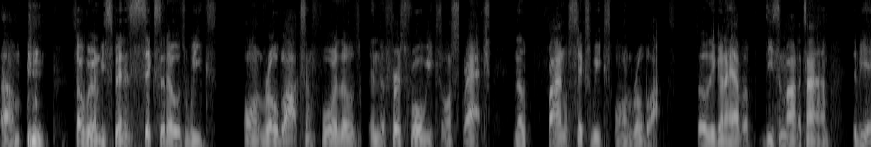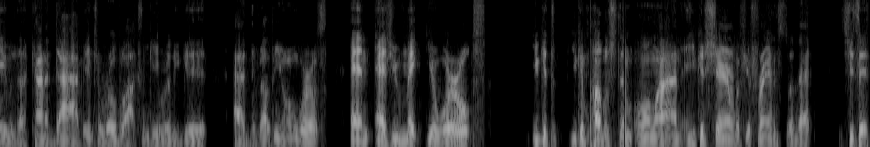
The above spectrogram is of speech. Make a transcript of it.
um, so we're going to be spending six of those weeks on Roblox and four of those in the first four weeks on Scratch and the final six weeks on Roblox. So they're gonna have a decent amount of time to be able to kind of dive into Roblox and get really good at developing your own worlds. And as you make your worlds, you get to you can publish them online and you can share them with your friends. So that she said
